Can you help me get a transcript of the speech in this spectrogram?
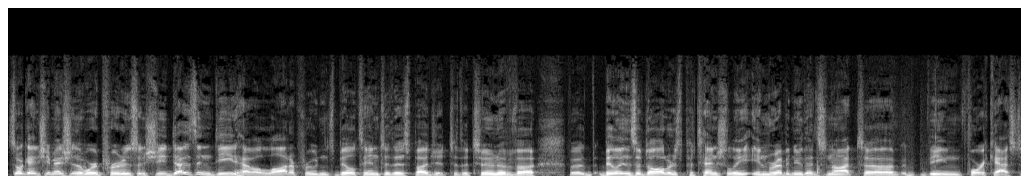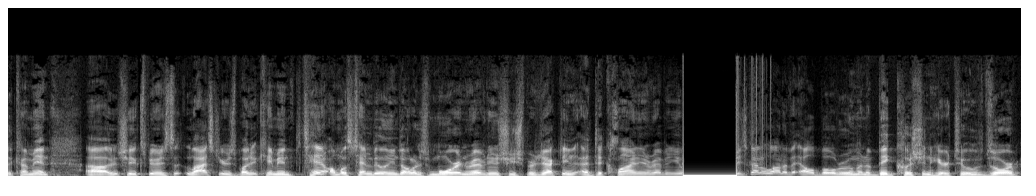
So again, she mentioned the word prudence, and she does indeed have a lot of prudence built into this budget, to the tune of uh, billions of dollars potentially in revenue that's not uh, being forecast to come in. Uh, she experienced last year's budget came in 10, almost ten billion dollars more in revenue. She's projecting a decline in revenue. She's got a lot of elbow room and a big cushion here to absorb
